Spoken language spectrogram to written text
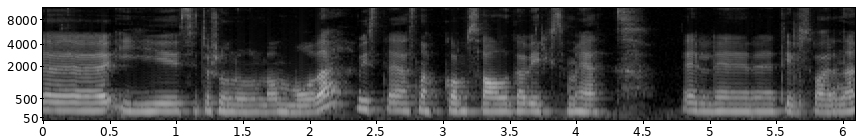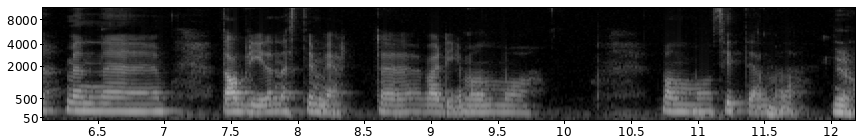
i situasjoner hvor man må det, hvis det er snakk om salg av virksomhet eller tilsvarende. Men eh, da blir det en estimert eh, verdi man må, man må sitte igjen med, da. Ja.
